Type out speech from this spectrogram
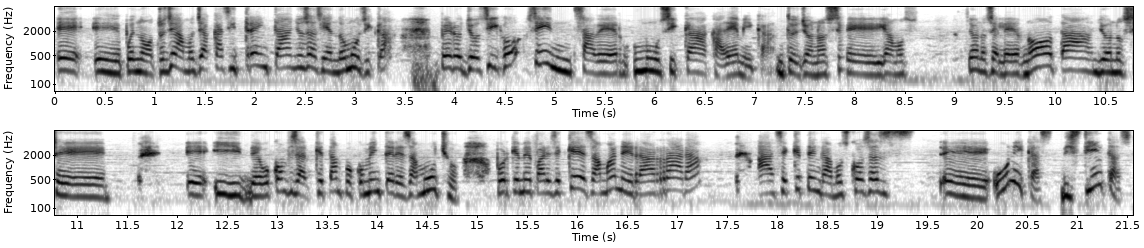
eh, eh, pues nosotros llevamos ya casi 30 años haciendo música, pero yo sigo sin saber música académica. Entonces yo no sé, digamos, yo no sé leer nota, yo no sé eh, y debo confesar que tampoco me interesa mucho, porque me parece que esa manera rara hace que tengamos cosas eh, únicas, distintas,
